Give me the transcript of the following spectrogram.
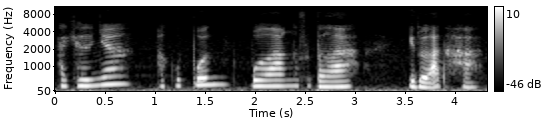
akhirnya aku pun pulang setelah Idul Adha.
